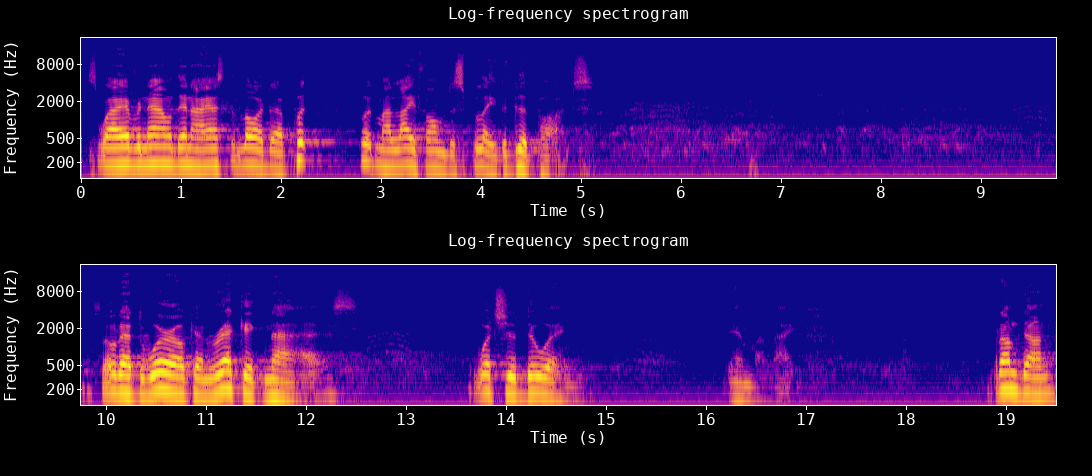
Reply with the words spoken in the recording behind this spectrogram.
That's why every now and then I ask the Lord to put, put my life on display, the good parts. So that the world can recognize what you're doing in my life. But I'm done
